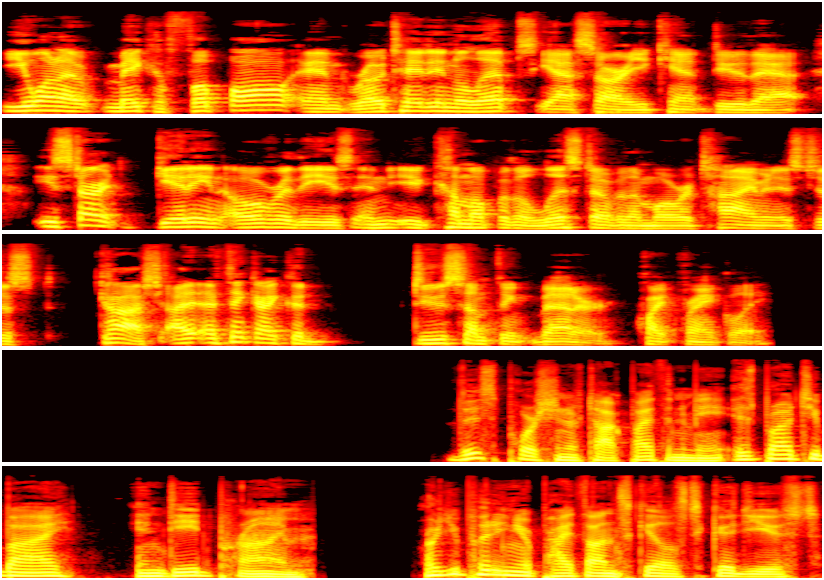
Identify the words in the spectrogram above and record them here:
you want to make a football and rotate an ellipse? Yeah, sorry, you can't do that. You start getting over these and you come up with a list over them over time. And it's just gosh, I, I think I could do something better, quite frankly. This portion of Talk Python to Me is brought to you by Indeed Prime. Are you putting your Python skills to good use?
